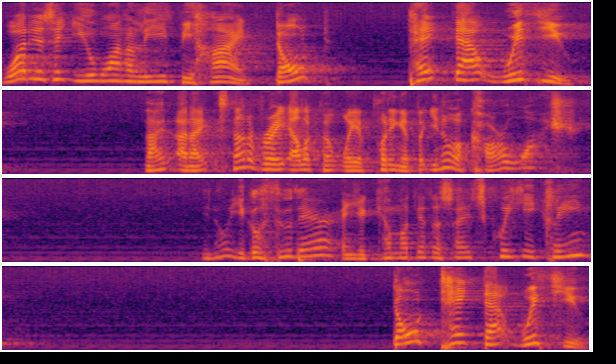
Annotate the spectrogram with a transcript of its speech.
What is it you want to leave behind? Don't take that with you. And, I, and I, it's not a very eloquent way of putting it, but you know, a car wash? You know, you go through there and you come out the other side squeaky clean. Don't take that with you.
